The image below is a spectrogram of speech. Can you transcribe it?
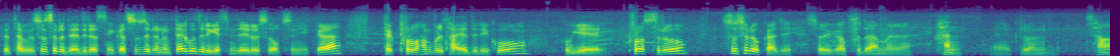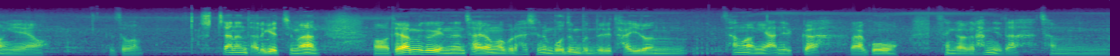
그렇다고 수수료 내드렸으니까 수수료는 빼고 드리겠습니다. 이럴 수 없으니까 100% 환불 다 해드리고 거기에 플러스로 수수료까지 저희가 부담을 한 네, 그런 상황이에요. 그래서 숫자는 다르겠지만 어, 대한민국에 있는 자영업을 하시는 모든 분들이 다 이런 상황이 아닐까라고 생각을 합니다. 참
